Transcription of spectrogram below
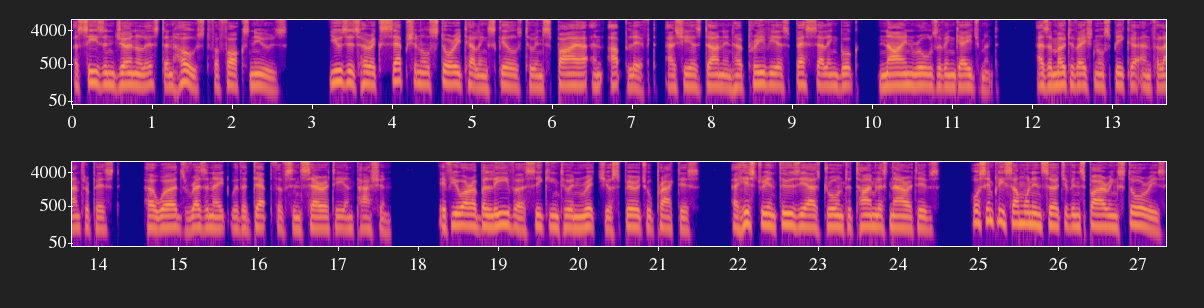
a seasoned journalist and host for Fox News, uses her exceptional storytelling skills to inspire and uplift, as she has done in her previous best selling book, Nine Rules of Engagement. As a motivational speaker and philanthropist, her words resonate with a depth of sincerity and passion. If you are a believer seeking to enrich your spiritual practice, a history enthusiast drawn to timeless narratives, or simply someone in search of inspiring stories,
